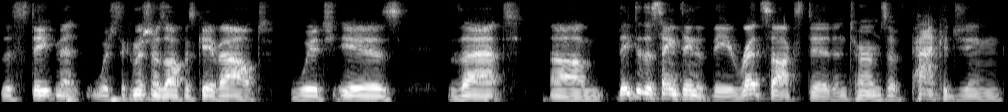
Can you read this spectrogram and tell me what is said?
the statement which the commissioner's office gave out, which is that um, they did the same thing that the Red Sox did in terms of packaging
